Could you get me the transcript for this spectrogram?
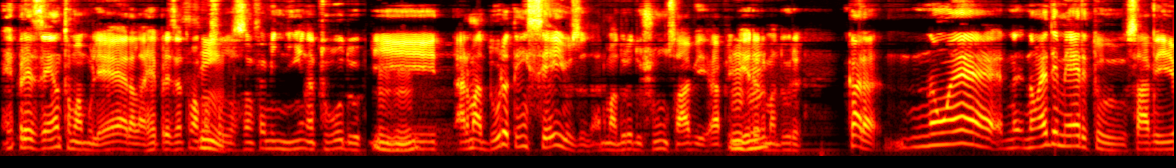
representa uma mulher, ela representa uma. Uhum. consolação feminina, tudo. E a armadura tem seios, a armadura do Shun, sabe? A primeira Uhum. armadura. Cara, não é não é demérito, sabe? E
